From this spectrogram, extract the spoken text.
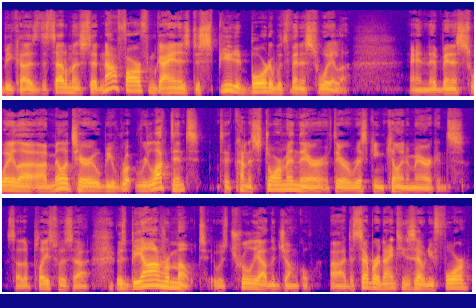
because the settlement stood not far from Guyana's disputed border with Venezuela. And the Venezuela uh, military would be re- reluctant to kind of storm in there if they were risking killing Americans. So the place was uh, it was beyond remote. It was truly out in the jungle. Uh, December 1974,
